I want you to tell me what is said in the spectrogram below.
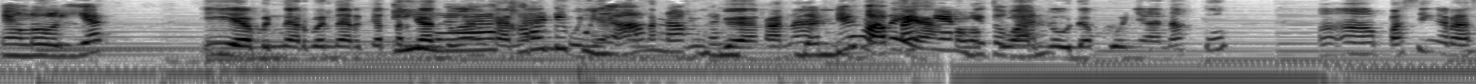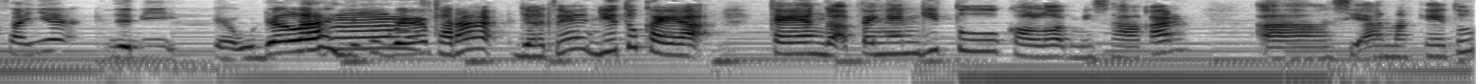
yang lo lihat Iya benar-benar ketergantungan Iya, karena, karena dia punya anak dan- juga. karena dan dia nggak ya, pengen kalau gitu kan. udah punya anak tuh uh-uh, pasti ngerasanya jadi ya udahlah gitu Hmm, beb. karena jatuhnya dia tuh kayak kayak nggak pengen gitu. Kalau misalkan uh, si anaknya itu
